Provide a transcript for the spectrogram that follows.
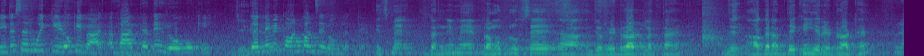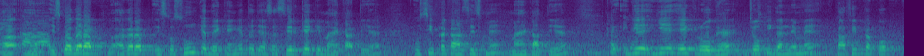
ये तो सर हुई कीड़ों की बात। अब बात करते हैं रोगों की। गन्ने में कौन कौन से रोग लगते हैं? इसमें गन्ने में प्रमुख रूप से जो रेड रॉट लगता है अगर आप देखें ये रेड रॉट है। आ, हाँ इसको अगर आप अगर आप इसको सूंघ के देखेंगे तो जैसे सिरके की महक आती है उसी प्रकार से इसमें महक आती है। तो ये ये एक रोग है जो कि गन्ने में काफ़ी प्रकोप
